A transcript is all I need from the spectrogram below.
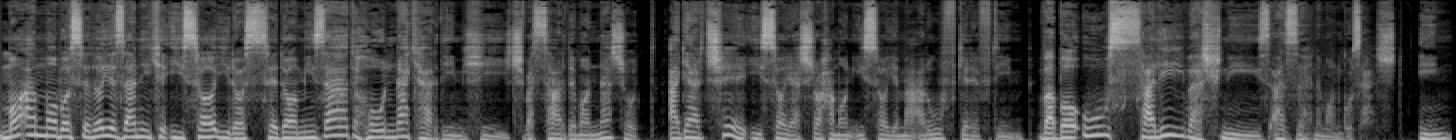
ما اما با صدای زنی که ایسایی را صدا می‌زد حول نکردیم هیچ و سردمان نشد. اگرچه ایسایش را همان ایسای معروف گرفتیم و با او صلیبش نیز از ذهنمان گذشت. این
